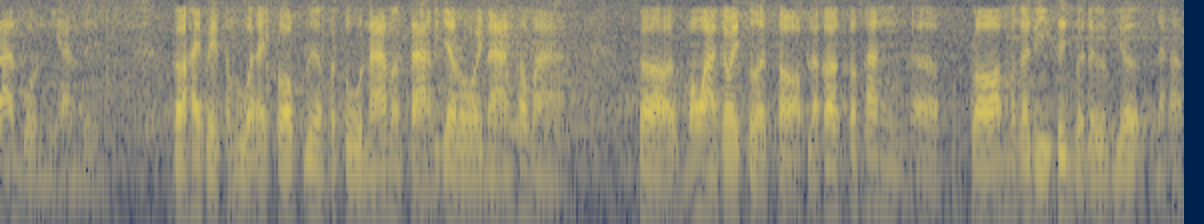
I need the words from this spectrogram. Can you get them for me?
ด้านบนอีกอันหนึ่งก็ให้ไปสำรวจให้ครบเรื่องประตูน้ำต่างๆ ที่จะโรยน้ำเข้ามา ก็เมื่อวานก็ไปตรวจสอบ แล้วก็ค่อนข้างเอ่อพร้อมมันก็ดีขึ้นกว่าเดิมเยอะนะครับ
